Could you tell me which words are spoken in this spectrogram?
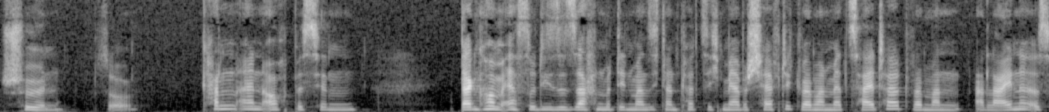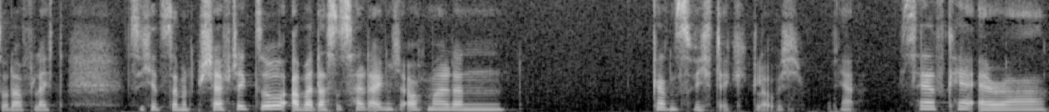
schön. So. Kann einen auch ein bisschen. Dann kommen erst so diese Sachen, mit denen man sich dann plötzlich mehr beschäftigt, weil man mehr Zeit hat, weil man alleine ist oder vielleicht sich jetzt damit beschäftigt so. Aber das ist halt eigentlich auch mal dann ganz wichtig, glaube ich. Ja. Self-Care-Era.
